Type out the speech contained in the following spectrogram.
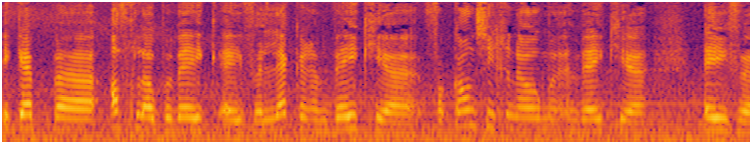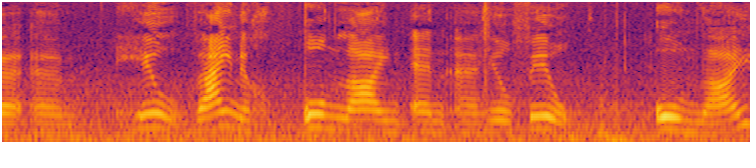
Ik heb uh, afgelopen week even lekker een weekje vakantie genomen. Een weekje even um, heel weinig online en uh, heel veel online.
